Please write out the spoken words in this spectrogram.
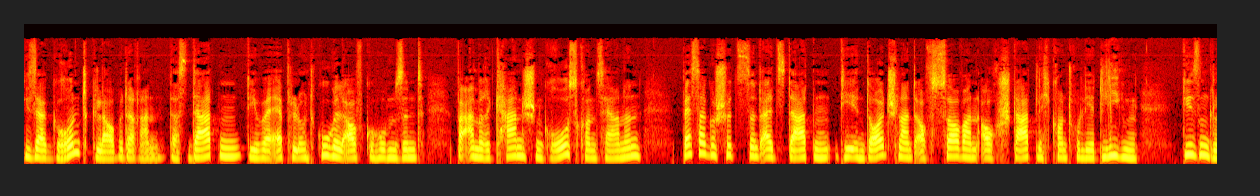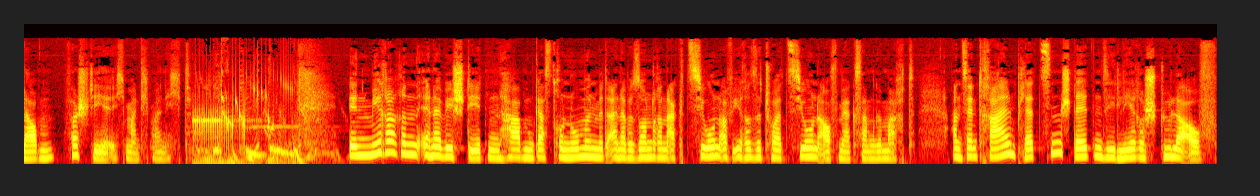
dieser Grundglaube daran, dass Daten, die bei Apple und Google aufgehoben sind, bei amerikanischen Großkonzernen besser geschützt sind als Daten, die in Deutschland auf Servern auch staatlich kontrolliert liegen, diesen Glauben verstehe ich manchmal nicht. In mehreren NRW-Städten haben Gastronomen mit einer besonderen Aktion auf ihre Situation aufmerksam gemacht. An zentralen Plätzen stellten sie leere Stühle auf,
